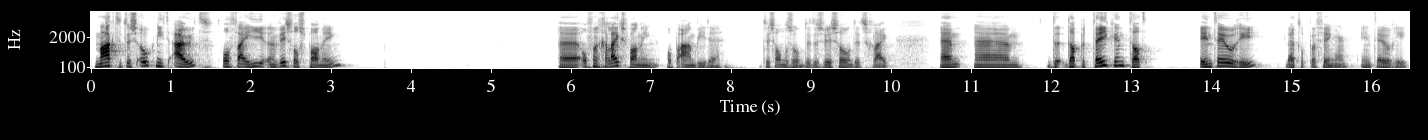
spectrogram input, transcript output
Maakt het dus ook niet uit of wij hier een wisselspanning uh, of een gelijkspanning op aanbieden. Het is andersom. Dit is wissel, dit is gelijk. En um, dat betekent dat in theorie, let op mijn vinger, in theorie,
